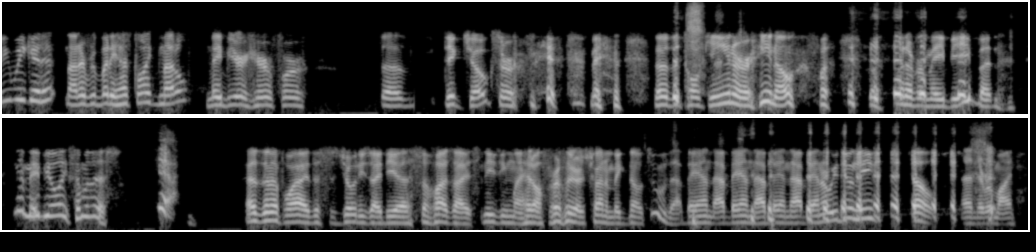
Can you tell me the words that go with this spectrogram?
We we get it. Not everybody has to like metal. Maybe you're here for the dick jokes or the, the Tolkien or you know whatever it may be. But yeah, maybe you'll like some of this. Yeah. As an FYI, this is Jody's idea. So as I was sneezing my head off earlier, I was trying to make notes. Ooh, that band, that band, that band, that band. Are we doing these? No, uh, never mind.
